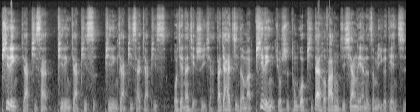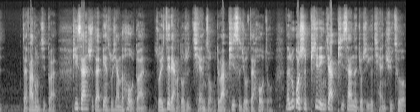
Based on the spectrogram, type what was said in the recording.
：P 零加 P 三、P 零加 P 四、P 零加 P 三加 P 四。我简单解释一下，大家还记得吗？P 零就是通过皮带和发动机相连的这么一个电机，在发动机端；P 三是在变速箱的后端，所以这两个都是前轴，对吧？P 四就是在后轴。那如果是 P 零加 P 三呢，就是一个前驱车；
